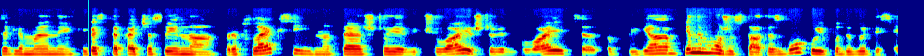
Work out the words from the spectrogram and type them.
Це для мене якась така частина рефлексій на те, що я відчуваю, що відбувається. Тобто, я я не можу стати збоку і подивитися,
